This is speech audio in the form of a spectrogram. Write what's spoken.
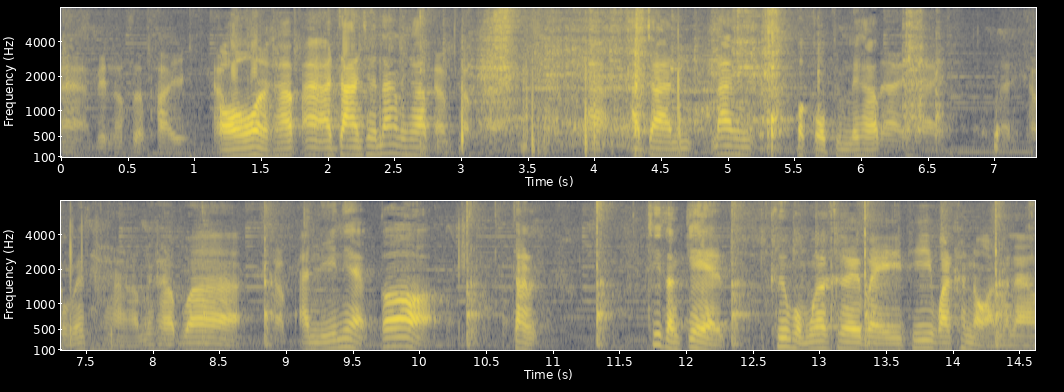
อ่าเป็นน้องสะพ้ายครัอ๋อเหรอครับอะอาจารย์เชิญนั่งเลยครับครับครับอะอาจารย์นั่งประกบพิมพ์เลยครับ ได้ได้ได้ครับ ผมจะถามนะครับว่าครับ อันนี้เนี่ยก็จาก ที่สังเกตคือผมก็เคยไปที่วัดขนอนมาแล้ว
